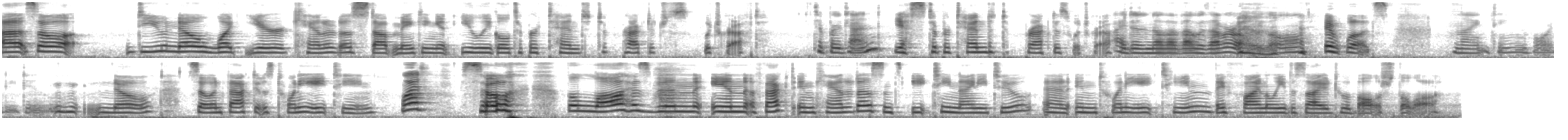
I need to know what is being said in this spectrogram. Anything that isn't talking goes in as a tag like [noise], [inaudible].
Uh, so, do you know what year Canada stopped making it illegal to pretend to practice witchcraft? To pretend? Yes, to pretend to practice witchcraft. I didn't know that that was ever illegal. [laughs] It was. 1942. [laughs] No. So, in fact, it was 2018. What? So, [laughs] the law has been in effect in Canada since 1892, and in 2018, they finally decided to abolish the law.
